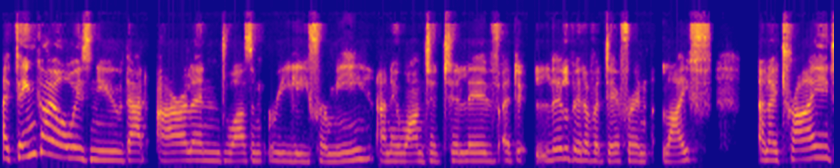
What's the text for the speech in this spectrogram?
I think I always knew that Ireland wasn't really for me and I wanted to live a d- little bit of a different life. And I tried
